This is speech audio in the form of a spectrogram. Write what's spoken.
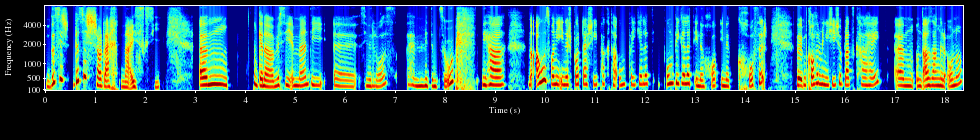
Und das ist, das ist schon recht nice. Ähm, genau, wir sind am Ende äh, sind wir los äh, mit dem Zug. Ich habe noch alles, was ich in eine Sporttasche eingepackt habe, umbiegelt, umbiegelt in, einen in einen Koffer, weil im Koffer meine Skischuhplatz hatte ähm, und alles andere auch noch.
